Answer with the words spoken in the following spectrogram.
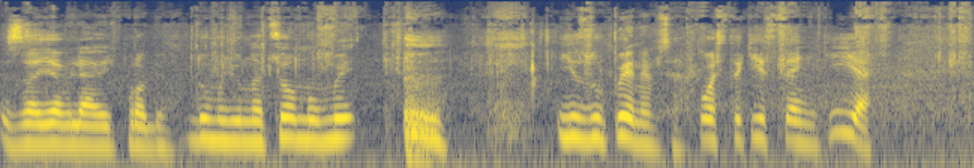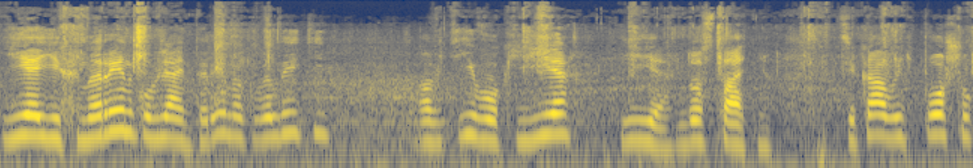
заявляють пробіг. Думаю, на цьому ми і зупинимося. Ось такі сценіки є. Є їх на ринку, гляньте, ринок великий, автівок є, є, достатньо. Цікавить пошук,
